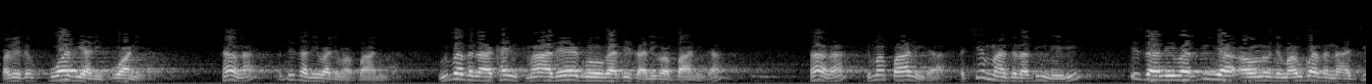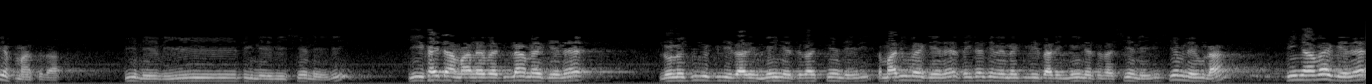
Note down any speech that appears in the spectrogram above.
ဘာဖြစ်တော့ပွားစရာတွေပွားနေတာဟုတ်လားသစ္စာလေးပါးဒီမှာပါနေတာ ဝိပဿနာခိုက်မှာတဲ့ကိုကသစ္စာလေးပါးပါနေတာဟုတ်လားဒီမှာပါနေတာအချစ်မှဆိုတာသိနေပြီသစ္စာလေးပါးသိရအောင်လို့ဒီမှာဥပဒနာအကျင့်မှန်ဆိုတာသိနေပြီသိနေပြီရှင်းနေပြီဒီခိုက်တာမှလည်းပဲတိလမဲ့ခင်နဲ့လွန်လွန်ကျူးကျူးကိလေသာတွေငြိမ့်နေဆိုတာရှင်းနေပြီသမာဓိမဲ့ခင်နဲ့စိတ်ထဲဖြစ်နေတဲ့ကိလေသာတွေငြိမ့်နေဆိုတာရှင်းနေပြီရှင်းမနေဘူးလားပညာမဲ့ခင်နဲ့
